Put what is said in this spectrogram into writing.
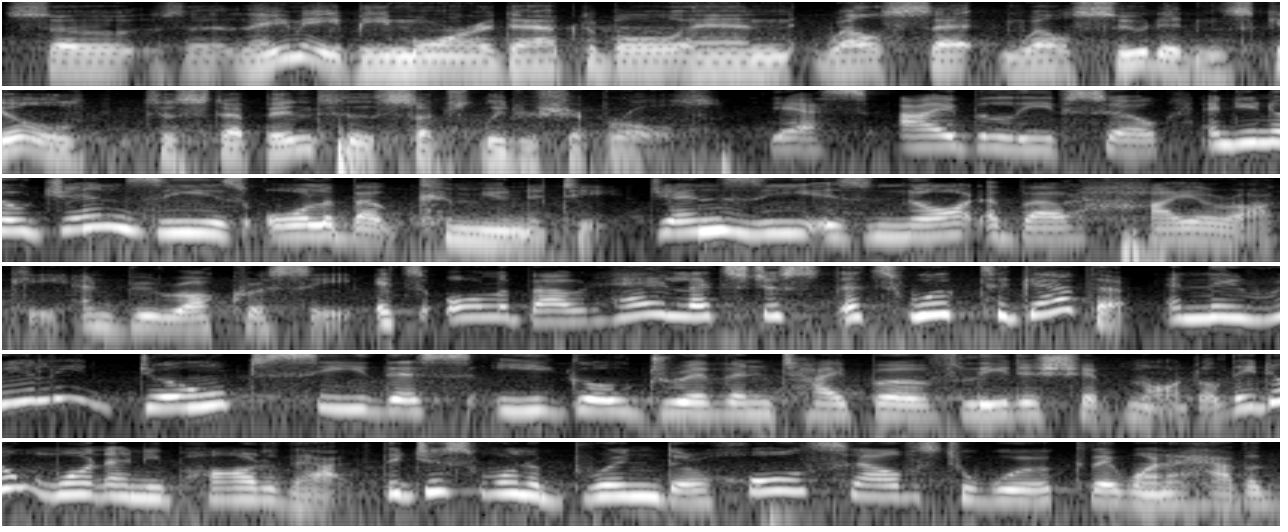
So, so they may be more adaptable and well set, well suited, and skilled to step into such leadership roles. Yes, I I believe so. And you know, Gen Z is all about community. Gen Z is not about hierarchy and bureaucracy. It's all about, hey, let's just let's work together. And they really don't see this ego-driven type of leadership model. They don't want any part of that. They just want to bring their whole selves to work. They want to have a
